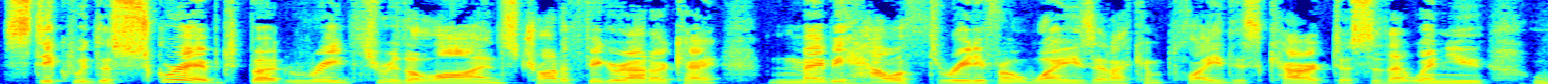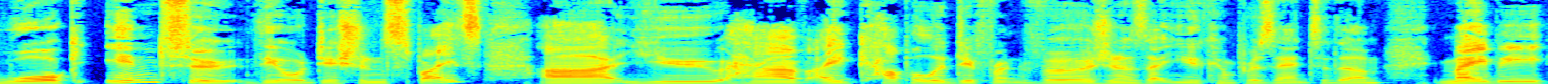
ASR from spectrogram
stick with the script, but read through the lines. Try to figure out, okay, maybe how are three different ways that I can play this character so that when you walk into the audition space, uh, you have a couple of different versions that you can present to them. Maybe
